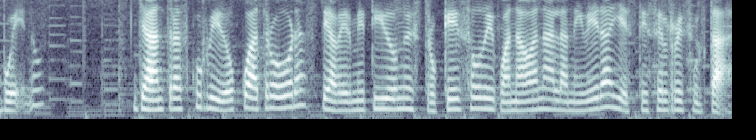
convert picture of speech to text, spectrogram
Bueno, ya han transcurrido cuatro horas de haber metido nuestro queso de guanábana a la nevera y este es el resultado.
